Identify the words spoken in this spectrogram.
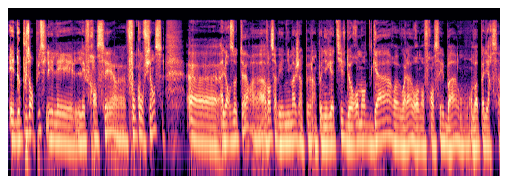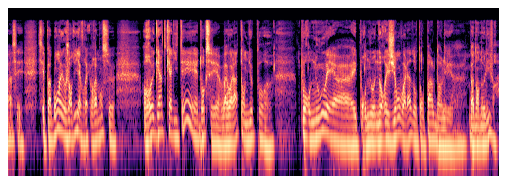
et de plus en plus les, les, les Français euh, font confiance à leurs auteurs. Avant, ça avait une image un peu un peu négative de roman de gare, voilà, roman français, bah, on, on va pas lire ça, c'est c'est pas bon. Et aujourd'hui, il y a vra- vraiment ce regain de qualité. Et donc c'est bah, voilà, tant mieux pour pour nous et, euh, et pour nous, nos régions, voilà, dont on parle dans les euh, bah, dans nos livres.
